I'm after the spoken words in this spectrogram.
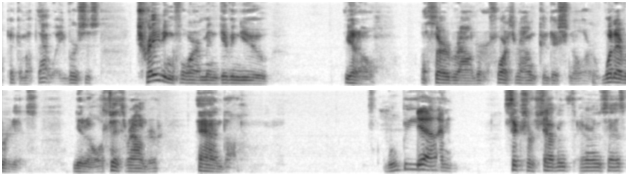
I'll pick him up that way versus trading for him and giving you, you know, a third round or a fourth round conditional, or whatever it is, you know, a fifth rounder, and uh, we'll be yeah, and sixth or seventh. Aaron says,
